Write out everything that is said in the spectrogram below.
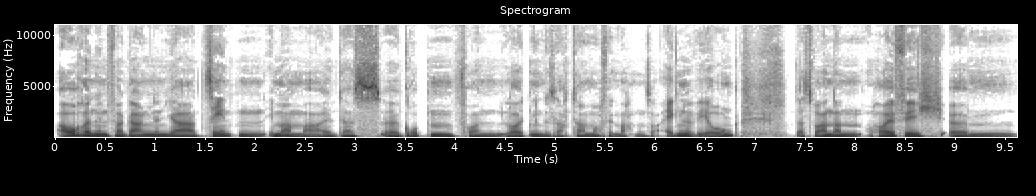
auch in den vergangenen Jahrzehnten immer mal, dass äh, Gruppen von Leuten gesagt haben, ach, wir machen unsere eigene Währung. Das waren dann häufig, ähm,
